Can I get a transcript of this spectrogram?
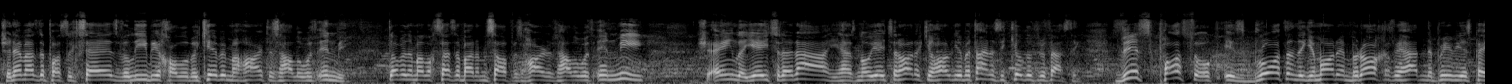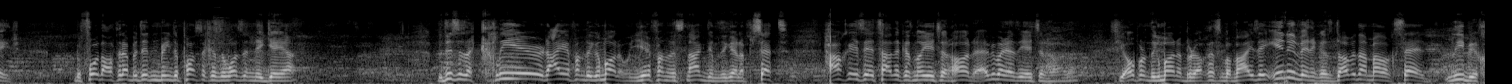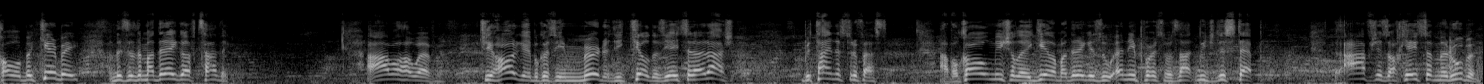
Shenem as the Pasuk says, Velibi Chalo my heart is hollow within me. David the Malach says about himself, his heart is hollow within me. He has no Yetzer Hara, he killed it through fasting. This pasuk is brought in the Gemara in Barach as we had in the previous page. Before the Alter Rebbe didn't bring the pasuk because it wasn't Negeya. But this is a clear raya from the Gemara. When you hear from the Snagdim, they get upset. How can you say a tzaddik has no Yetzer Hara? Everybody has a Yetzer Hara. So you open up the Gemara in Barachas, say inivin? Because David and HaMelech said, Libi chol bekirbe, and this is the Madrega of tzaddik. Aval, however, Tiharge, because he murdered, he killed his Yetzer Arash, B'tainas through fasting. Aval kol mishal egil madregezu, any person who has not reached this step, Afshes ach Yosef merubim,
